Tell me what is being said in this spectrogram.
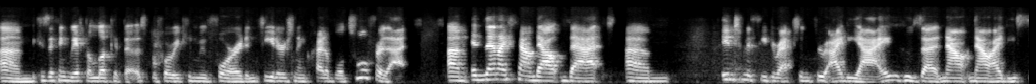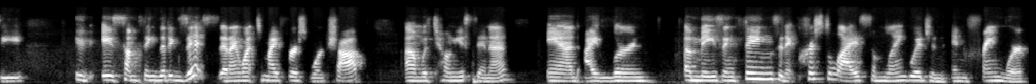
Um, because I think we have to look at those before we can move forward. And theater is an incredible tool for that. Um, and then I found out that um, intimacy direction through IDI, who's uh, now now IDC, is something that exists. And I went to my first workshop um, with Tonia Sina, and I learned amazing things and it crystallized some language and, and, framework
